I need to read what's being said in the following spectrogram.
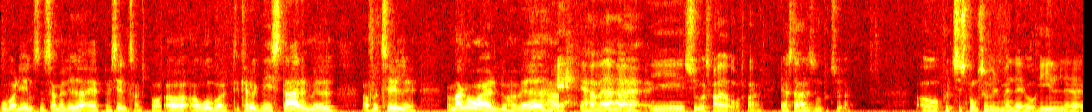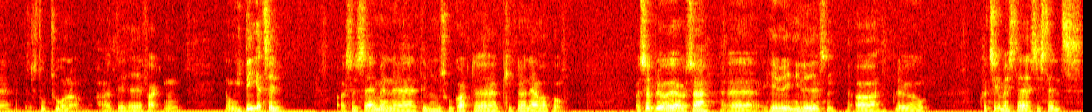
Robert Jensen, som er leder af patienttransport. Og, og Robert, kan du ikke lige starte med at fortælle, hvor mange år er det, du har været her? Ja, jeg har været her i 37 år, tror jeg. Jeg startede som portør. Og på et tidspunkt så ville man lave hele øh, strukturen om, og det havde jeg faktisk nogle, nogle idéer til. Og så sagde man, at det ville man skulle godt øh, kigge noget nærmere på. Og så blev jeg jo så øh, hævet ind i ledelsen og blev kvartermesterassistent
